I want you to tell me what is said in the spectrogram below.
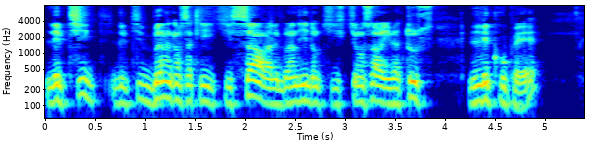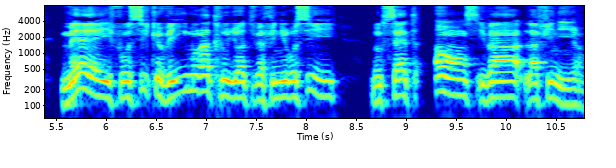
les petites, les petites brins comme ça qui, qui sortent, les brindilles donc qui, qui en sortent, il va tous les couper. Mais il faut aussi que Veimorat Luyot, il va finir aussi. Donc cette anse, il va la finir.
